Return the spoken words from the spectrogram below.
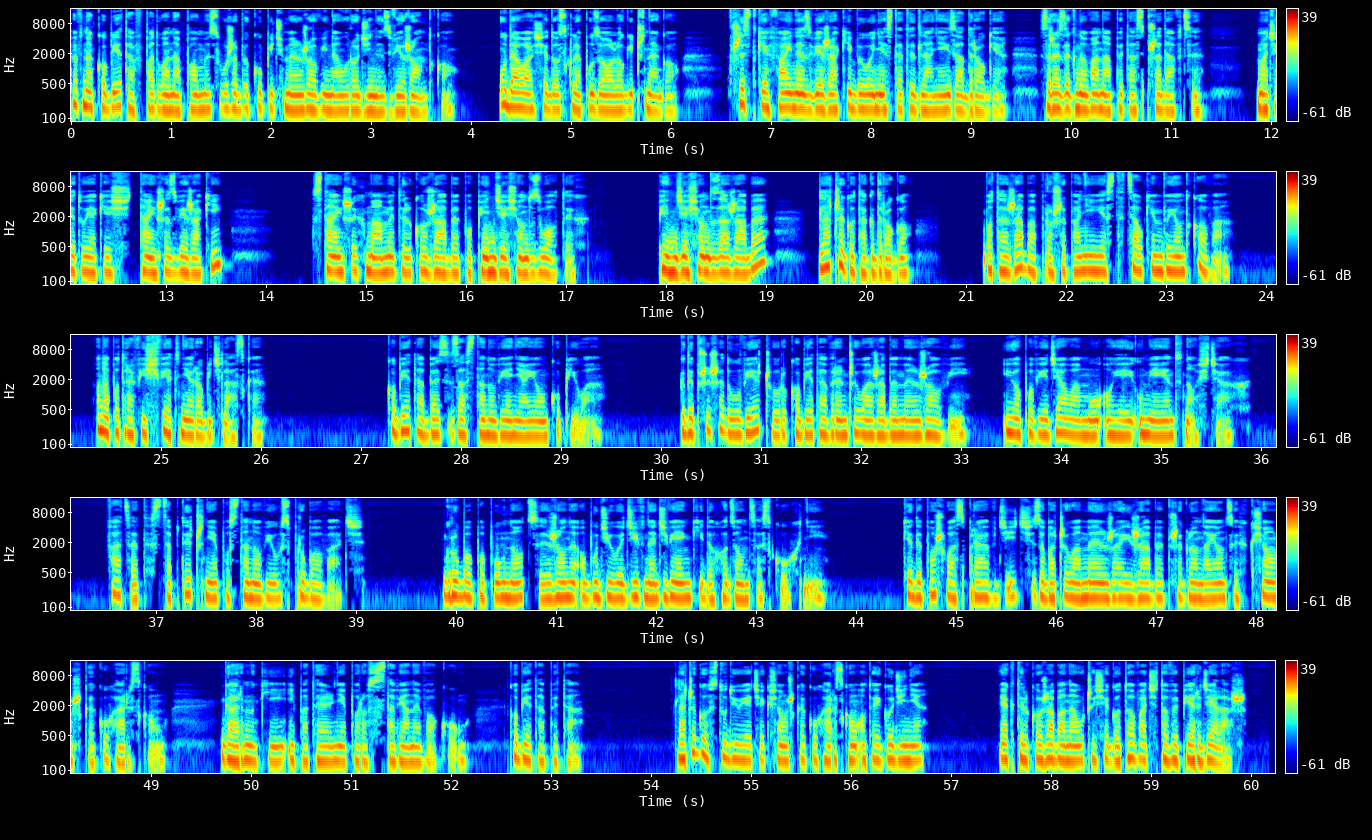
Pewna kobieta wpadła na pomysł, żeby kupić mężowi na urodziny zwierzątko. Udała się do sklepu zoologicznego. Wszystkie fajne zwierzaki były niestety dla niej za drogie. Zrezygnowana pyta sprzedawcy. Macie tu jakieś tańsze zwierzaki? Z tańszych mamy tylko żabę po 50 złotych. 50 za żabę? Dlaczego tak drogo? Bo ta żaba, proszę pani, jest całkiem wyjątkowa. Ona potrafi świetnie robić laskę. Kobieta bez zastanowienia ją kupiła. Gdy przyszedł wieczór, kobieta wręczyła żabę mężowi i opowiedziała mu o jej umiejętnościach. Facet sceptycznie postanowił spróbować. Grubo po północy żony obudziły dziwne dźwięki dochodzące z kuchni. Kiedy poszła sprawdzić, zobaczyła męża i żabę przeglądających książkę kucharską, garnki i patelnie porozstawiane wokół. Kobieta pyta: Dlaczego studiujecie książkę kucharską o tej godzinie? Jak tylko żaba nauczy się gotować, to wypierdzielasz.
